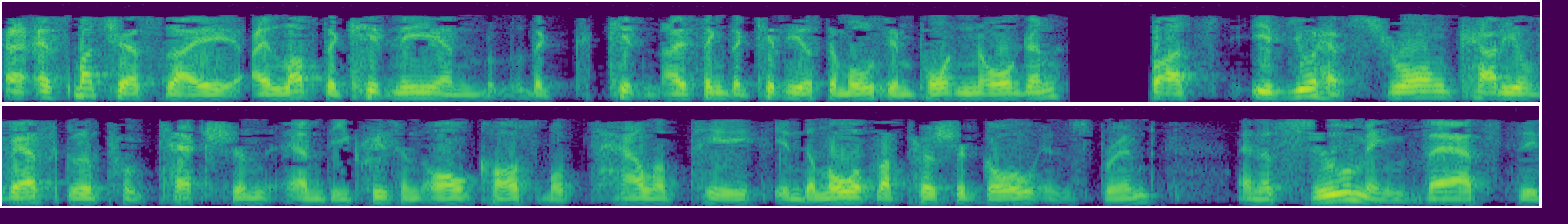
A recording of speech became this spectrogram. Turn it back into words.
As much as I, I love the kidney and the kid, I think the kidney is the most important organ. But if you have strong cardiovascular protection and decrease in all-cause mortality in the lower blood pressure goal in sprint, and assuming that the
